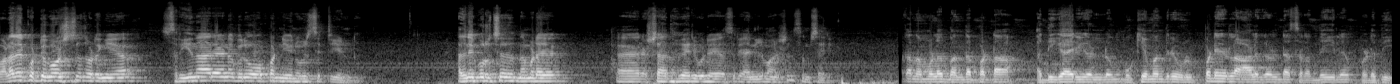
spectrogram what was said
വളരെ കൊട്ടിഘോഷിച്ച് തുടങ്ങിയ ശ്രീനാരായണ ഗുരു ഓപ്പൺ യൂണിവേഴ്സിറ്റി ഉണ്ട്. അതിനെക്കുറിച്ച് നമ്മുടെ രക്ഷാധികാരിയുടെ ശ്രീ അനിൽ മാഷൻ സംസാരിക്കും. നമ്മൾ ബന്ധപ്പെട്ട അധികാരികളിലും മുഖ്യമന്ത്രി ഉൾപ്പെടെയുള്ള ആളുകളുടെ ശ്രദ്ധയിൽ പെടുത്തി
